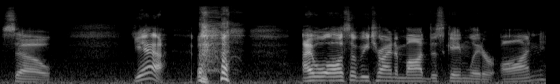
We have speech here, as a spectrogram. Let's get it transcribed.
So, yeah. I will also be trying to mod this game later on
